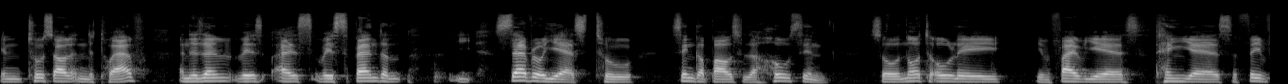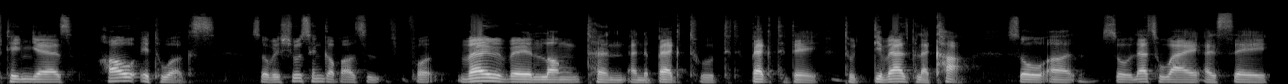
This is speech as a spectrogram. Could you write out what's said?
in 2012. And then we, as we spent several years to think about the whole thing. So not only in five years, 10 years, 15 years, how it works. So we should think about for very, very long term and back to back today to develop the car. So, uh, so that's why I say,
